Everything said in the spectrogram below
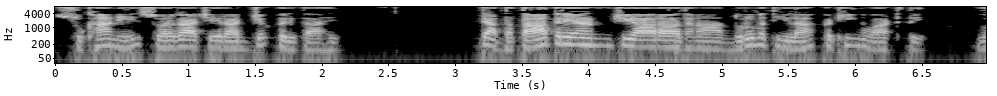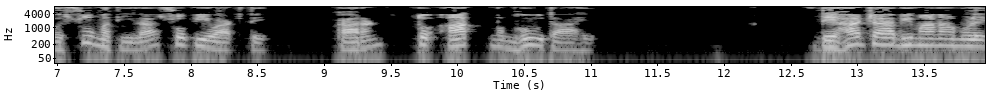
सुखाने स्वर्गाचे राज्य करीत आहे. त्या दत्तात्रेयांची आराधना दुर्मतीला कठीण वाटते व सुमतीला सोपी वाटते कारण तो आत्मभूत आहे. देहाच्या अभिमानामुळे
